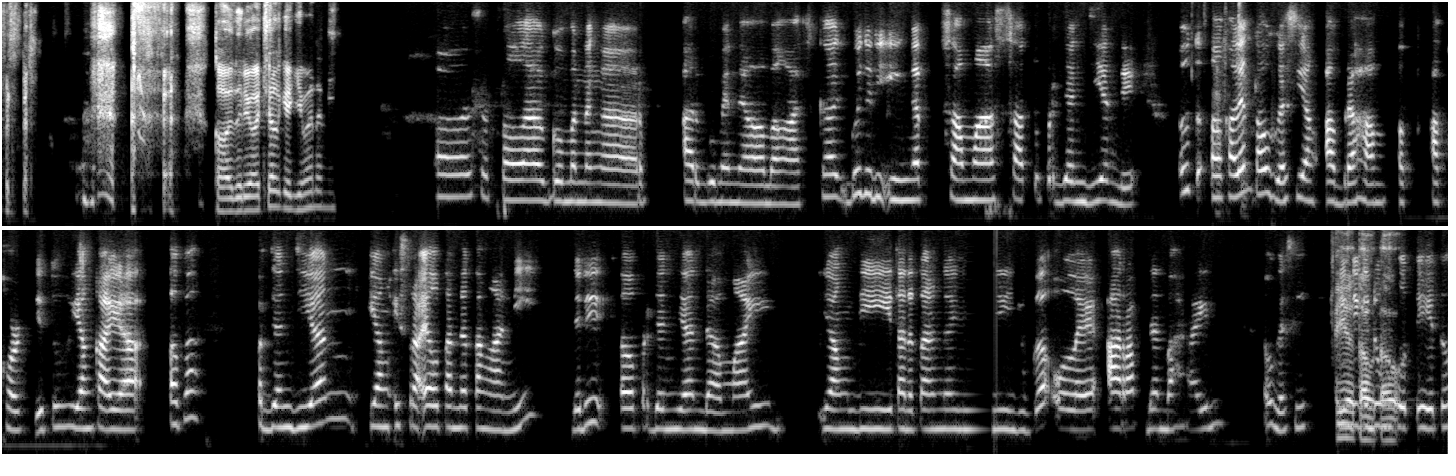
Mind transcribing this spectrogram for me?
bener. Kalau dari Ocel kayak gimana nih? Eh, setelah gue mendengar argumennya Bang Aska, gue jadi inget sama satu perjanjian deh. Lu eh, kalian tahu gak sih yang Abraham Ac- Accord itu yang kayak apa perjanjian yang Israel tanda tangani. Jadi eh, perjanjian damai yang ditandatangani juga oleh Arab dan Bahrain. Tahu gak sih? Iya Yang di tahu Gedung tahu. Putih itu.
